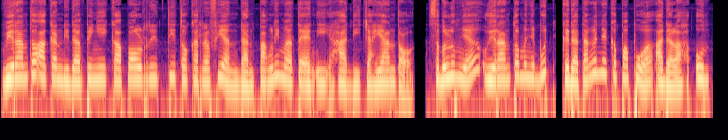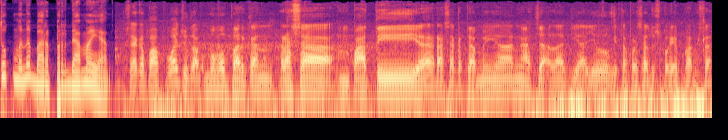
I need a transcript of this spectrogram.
Wiranto akan didampingi Kapolri Tito Karnavian dan Panglima TNI Hadi Cahyanto. Sebelumnya, Wiranto menyebut kedatangannya ke Papua adalah untuk menebar perdamaian. Saya ke Papua juga mengobarkan rasa empati, ya, rasa kedamaian, ngajak lagi, ayo kita bersatu sebagai bangsa.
